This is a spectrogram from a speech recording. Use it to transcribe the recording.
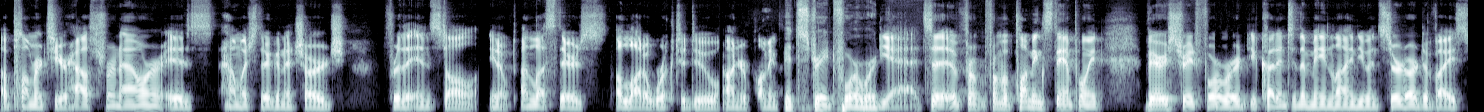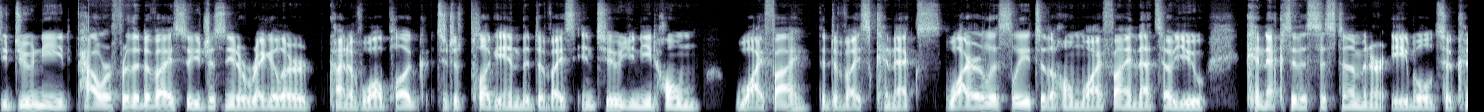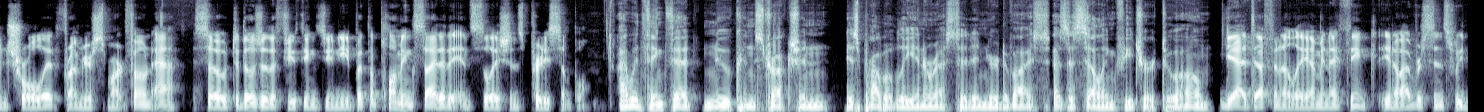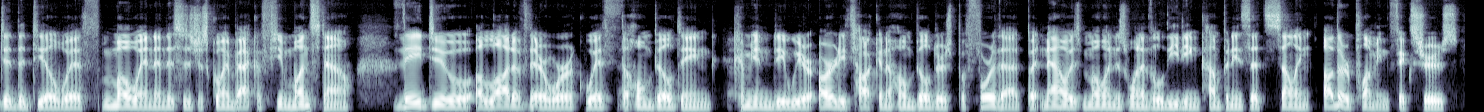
a plumber to your house for an hour is how much they're going to charge for the install, you know, unless there's a lot of work to do on your plumbing. It's straightforward. Yeah, it's a, uh, from from a plumbing standpoint, very straightforward. You cut into the main line, you insert our device. You do need power for the device, so you just need a regular kind of wall plug to just plug in the device into. You need home Wi Fi. The device connects wirelessly to the home Wi Fi, and that's how you connect to the system and are able to control it from your smartphone app. So, to, those are the few things you need. But the plumbing side of the installation is pretty simple. I would think that new construction is probably interested in your device as a selling feature to a home. Yeah, definitely. I mean, I think, you know, ever since we did the deal with Moen, and this is just going back a few months now, they do a lot of their work with the home building community. We were already talking to home builders before that, but now as Moen is one of the leading companies that's selling other plumbing fixtures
